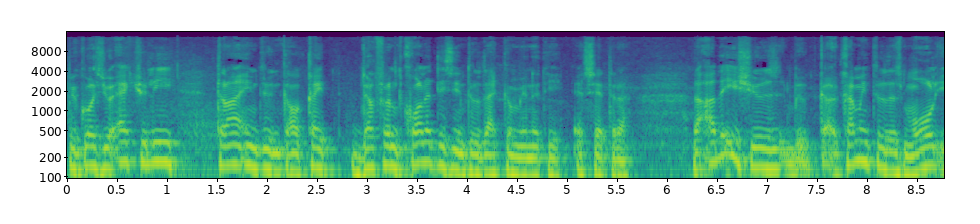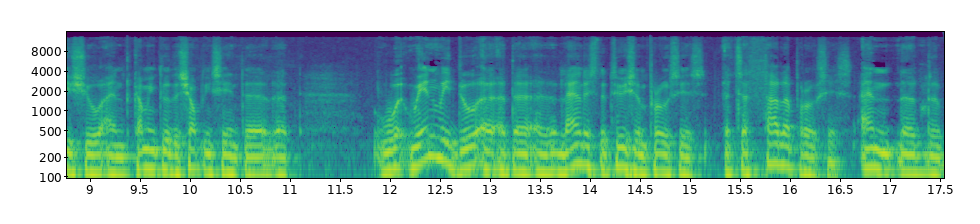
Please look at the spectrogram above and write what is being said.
because you're actually trying to inculcate different qualities into that community, etc. The other issues, coming to this mall issue and coming to the shopping center, that w- when we do a, a, the- a land restitution process, it's a thorough process, and the, the,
